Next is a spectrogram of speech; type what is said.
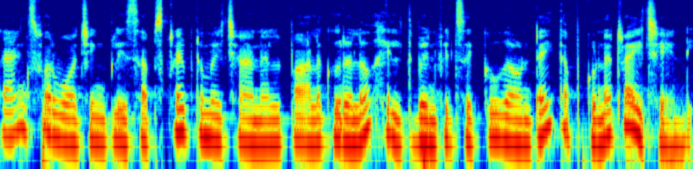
Thanks for watching. Please subscribe to my channel. పాలకూరలో హెల్త్ బెనిఫిట్స్ ఎక్కువగా ఉంటాయి. తప్పకుండా ట్రై చేయండి.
